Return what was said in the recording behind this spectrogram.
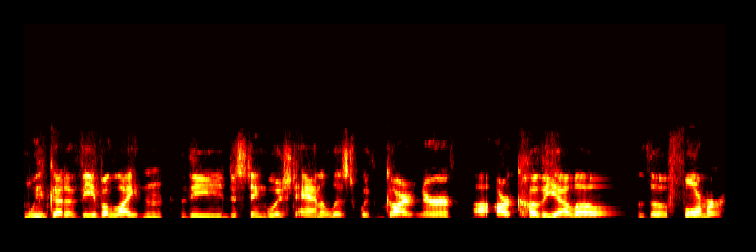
We've got Avivah Litan, the distinguished analyst with Gartner, uh, Art Coviello, the former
